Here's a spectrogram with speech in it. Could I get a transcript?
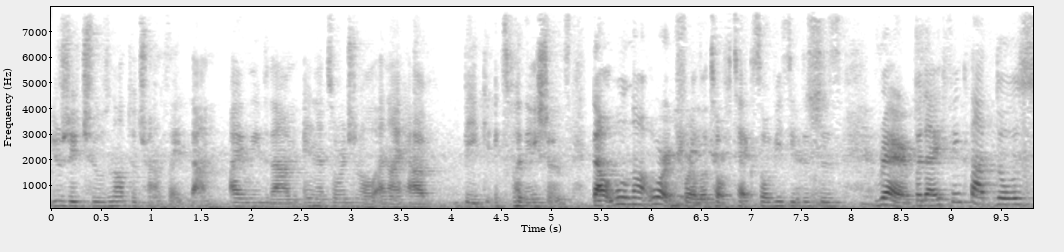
usually choose not to translate them. I leave them in its original and I have big explanations. That will not work for a lot of texts. Obviously, this is rare. But I think that those.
